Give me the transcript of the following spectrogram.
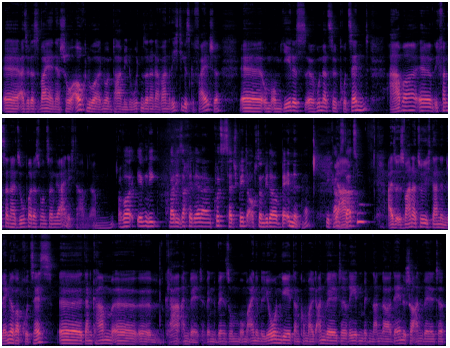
Äh, also das war ja in der Show auch nur, nur ein paar Minuten, sondern da war ein richtiges Gefeilsche äh, um, um jedes äh, Hundertstel Prozent. Aber äh, ich fand es dann halt super, dass wir uns dann geeinigt haben. Ja. Aber irgendwie war die Sache der dann kurze Zeit später auch dann wieder beendet. Ne? Wie kam es ja, dazu? Also es war natürlich dann ein längerer Prozess. Äh, dann kamen, äh, äh, klar, Anwälte. Wenn, wenn es um, um eine Million geht, dann kommen halt Anwälte, reden miteinander, dänische Anwälte,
